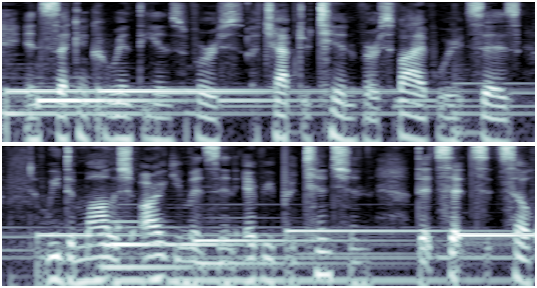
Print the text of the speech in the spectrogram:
in 2 Corinthians verse uh, chapter 10 verse 5 where it says, "We demolish arguments and every pretension that sets itself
